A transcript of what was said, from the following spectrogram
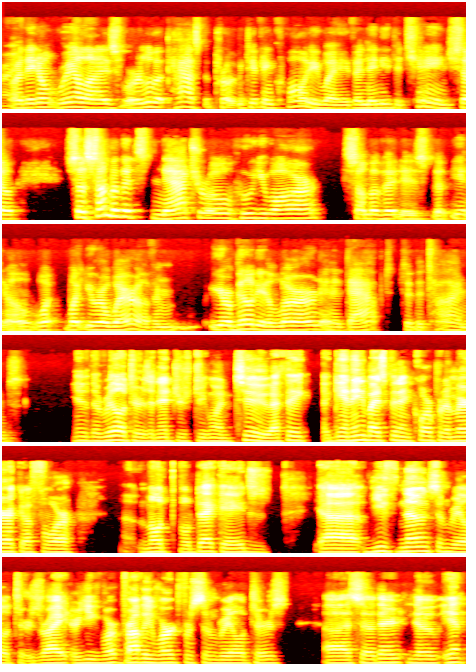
Right. or they don't realize we're a little bit past the productivity and quality wave and they need to change. So so some of it's natural who you are. Some of it is the you know what what you're aware of and your ability to learn and adapt to the times. You know the realtor is an interesting one too. I think again anybody's been in corporate america for uh, multiple decades uh, you've known some realtors right? Or you've worked, probably worked for some realtors. Uh, so they're you know in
